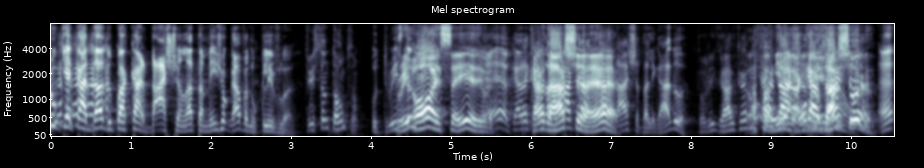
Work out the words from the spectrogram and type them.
o que é casado com a Kardashian lá também jogava no Cleveland. Tristan Thompson. O Tri- Tristan. Ó, esse aí. É, o cara é Kardashian, com a é. Kardashian, tá ligado? Tô ligado, cara. A família a Kardashian, É?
